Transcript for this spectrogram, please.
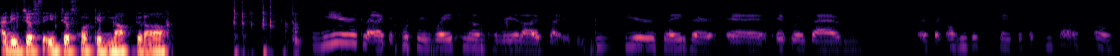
And he just he just fucking knocked it off. Years later, like it took me way too long to realize that years later, uh, it was um, it's like oh he just made this up himself. Oh,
